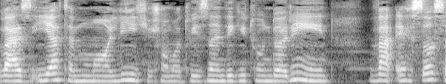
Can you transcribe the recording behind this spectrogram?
وضعیت مالی که شما توی زندگیتون دارین و احساس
